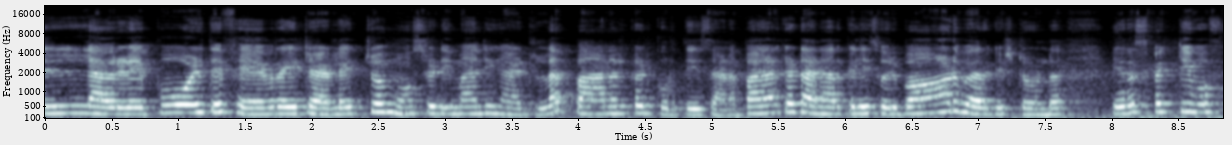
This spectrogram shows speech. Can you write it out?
എല്ലാവരുടെ എപ്പോഴത്തെ ഫേവറേറ്റ് ആയിട്ടുള്ള ഏറ്റവും മോസ്റ്റ് ഡിമാൻഡിങ് ആയിട്ടുള്ള പാനൽ കട്ട് കുർത്തീസ് ആണ്. പാനൽ കട്ട് അനാർക്കലീസ് ഒരുപാട് പേർക്ക് ഇഷ്ടമുണ്ട്. ഇറസ്പെക്റ്റീവ് ഓഫ്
